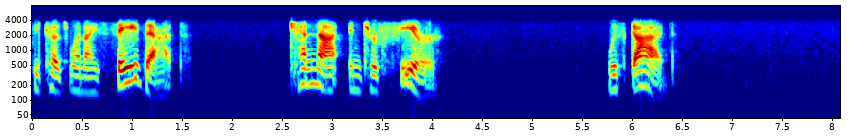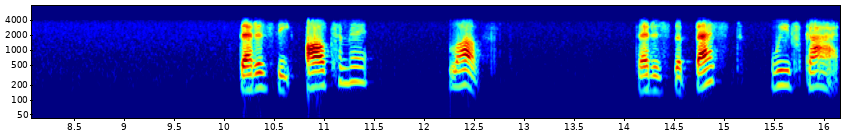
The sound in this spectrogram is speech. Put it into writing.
Because when I say that, cannot interfere with God. That is the ultimate love that is the best we've got.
